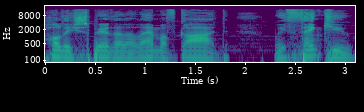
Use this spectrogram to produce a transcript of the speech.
Holy Spirit of the Lamb of God. We thank you.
